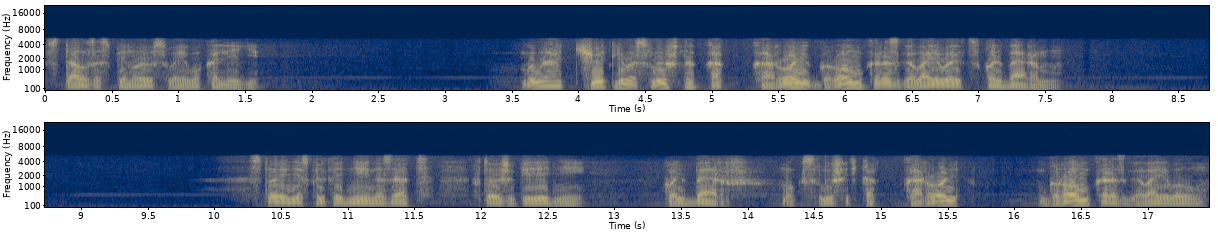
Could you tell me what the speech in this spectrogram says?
стал за спиной у своего коллеги. Было отчетливо слышно, как король громко разговаривает с Кольбером. Стоя несколько дней назад в той же передней, Кольбер мог слышать, как король громко разговаривал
